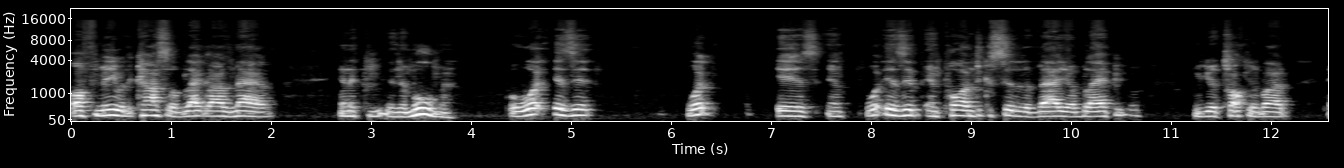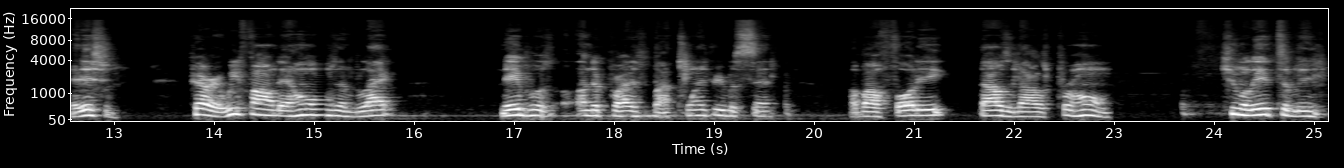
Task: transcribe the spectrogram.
are familiar with the concept of Black Lives Matter in the, in the movement. But what is it? What is what is it important to consider the value of black people when you're talking about that issue? Perry, we found that homes in black Neighborhoods underpriced by 23%, about $48,000 per home. Cumulatively,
